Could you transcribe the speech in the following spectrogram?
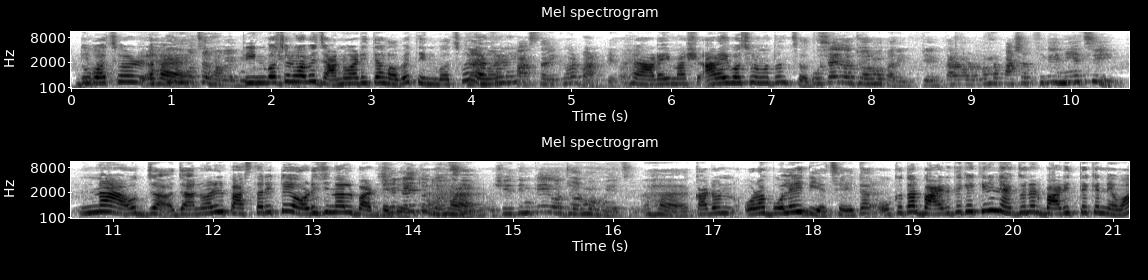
দু বছর হ্যাঁ তিন বছর হবে জানুয়ারিতে হবে তিন বছর এখন পাঁচ তারিখে ওর বার্থডে হয়। হ্যাঁ আড়াই মাস আড়াই বছর মতন চলছে। ওটাই ওর জন্ম তারিখ কারণ ওটা আমরা পাশার থেকেই নিয়েছি। না ও জানুয়ারির পাঁচ তারিখটাই অরিজিনাল বার্থডে সেটাই তো হ্যাঁ। সেদিনকেই ওর জন্ম হয়েছে। হ্যাঁ কারণ ওরা বলেই দিয়েছে এটা ওকে তো আর বাইরে থেকে কিনি না একজনের বাড়ির থেকে নেওয়া।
